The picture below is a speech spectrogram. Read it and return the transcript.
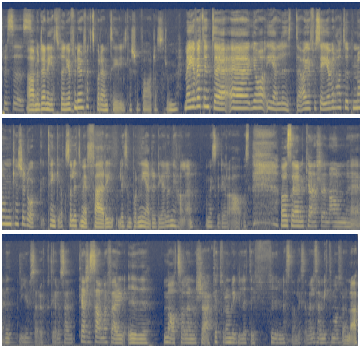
Precis. Ja men den är jättefin. Jag funderar faktiskt på den till kanske vardagsrummet. Men jag vet inte, eh, jag är lite, ja jag får se. Jag vill ha typ någon kanske då, tänker jag också lite mer färg liksom på nedre delen i hallen. Om jag ska dela av. oss. Och sen kanske någon eh, vit ljusare uppdel och sen kanske samma färg i matsalen och köket för de ligger lite i fil nästan liksom, eller så mitt emot varandra.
